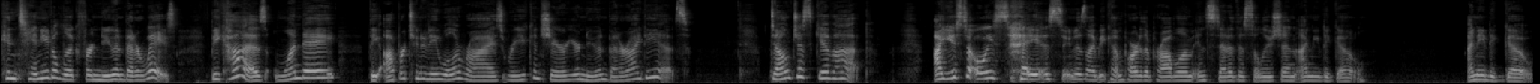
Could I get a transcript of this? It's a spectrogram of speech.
Continue to look for new and better ways because one day the opportunity will arise where you can share your new and better ideas. Don't just give up. I used to always say, as soon as I become part of the problem instead of the solution, I need to go. I need to go.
